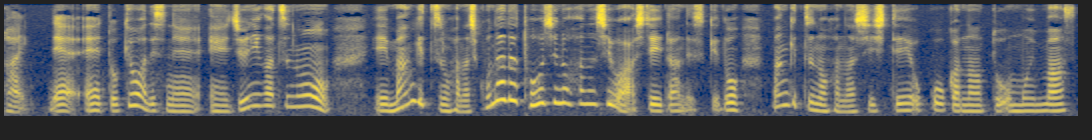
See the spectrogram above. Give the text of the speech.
はい、で、えー、と今日はですね、えー12月の、えー満月の話この間冬至の話はしていたんですけど満月の話しておこうかなと思います。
